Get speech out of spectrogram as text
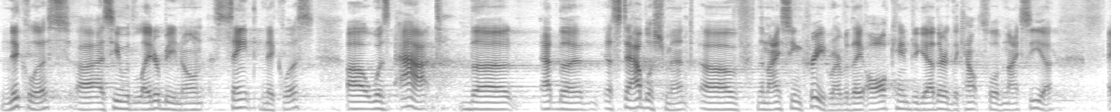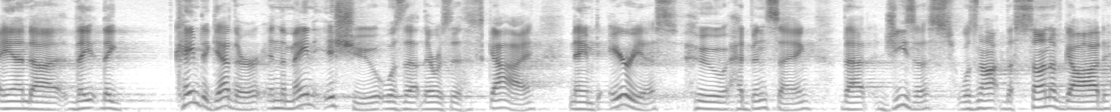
Nicholas, uh, as he would later be known, Saint Nicholas, uh, was at the, at the establishment of the Nicene Creed, whenever they all came together at the Council of Nicaea. And uh, they, they came together, and the main issue was that there was this guy named Arius who had been saying that Jesus was not the Son of God,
